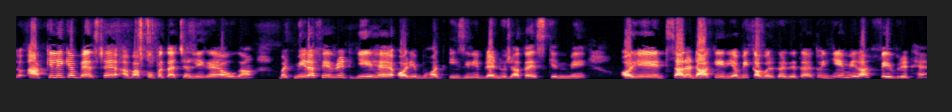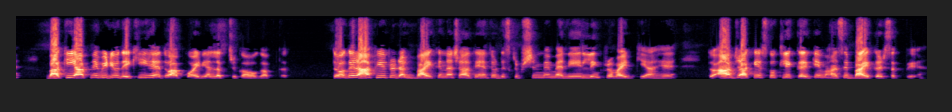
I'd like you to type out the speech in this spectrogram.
तो आपके लिए क्या बेस्ट है? अब आपको पता चल ही गया होगा बट मेरा फेवरेट ये है और ये बहुत इजीली ब्लेंड हो जाता है स्किन में और ये सारा डार्क एरिया भी कवर कर देता है तो ये मेरा फेवरेट है। बाकी आपने वीडियो देखी है तो आपको आइडिया लग चुका होगा अब तक। तो अगर आप ये प्रोडक्ट बाय करना चाहते हैं तो डिस्क्रिप्शन में मैंने लिंक प्रोवाइड किया है तो आप जाके इसको क्लिक करके वहाँ से बाय कर सकते हैं।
